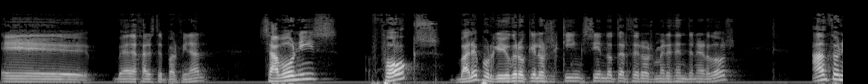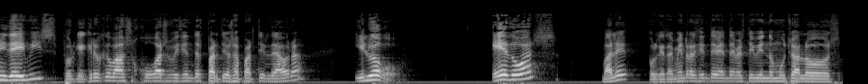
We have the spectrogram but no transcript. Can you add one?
eh, voy a dejar este para el final, Sabonis, Fox, ¿vale? Porque yo creo que los Kings siendo terceros merecen tener dos. Anthony Davis, porque creo que va a jugar suficientes partidos a partir de ahora. Y luego, Edwards, ¿vale? Porque también recientemente me estoy viendo mucho a los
